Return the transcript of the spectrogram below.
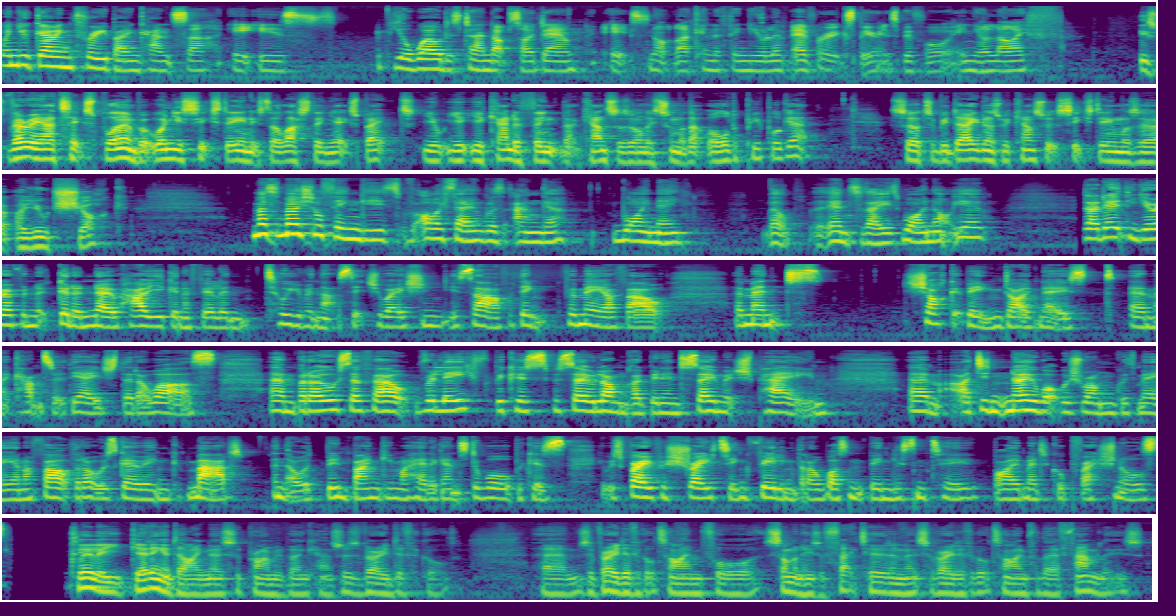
When you're going through bone cancer, it is your world is turned upside down. It's not like anything you'll have ever experienced before in your life. It's very hard to explain, but when you're 16, it's the last thing you expect. You, you, you kind of think that cancer is only something that older people get. So to be diagnosed with cancer at 16 was a, a huge shock. The most emotional thing is I found was anger. Why me? Well, at the end of the day is why not you? I don't think you're ever going to know how you're going to feel until you're in that situation yourself. I think for me, I felt immense shock at being diagnosed um, at cancer at the age that I was. Um, but I also felt relief because for so long I'd been in so much pain. Um, I didn't know what was wrong with me, and I felt that I was going mad and that I'd been banging my head against a wall because it was very frustrating feeling that I wasn't being listened to by medical professionals. Clearly, getting a diagnosis of primary bone cancer is very difficult. Um, it's a very difficult time for someone who's affected, and it's a very difficult time for their families.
